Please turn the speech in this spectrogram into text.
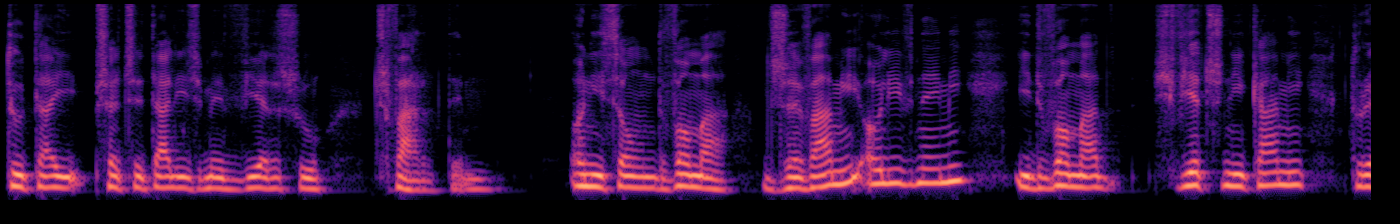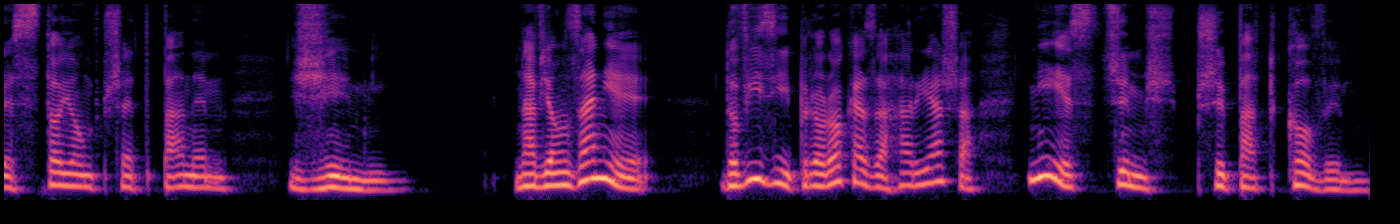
tutaj przeczytaliśmy w wierszu czwartym. Oni są dwoma drzewami oliwnymi i dwoma świecznikami, które stoją przed Panem ziemi. Nawiązanie do wizji proroka Zachariasza nie jest czymś przypadkowym.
